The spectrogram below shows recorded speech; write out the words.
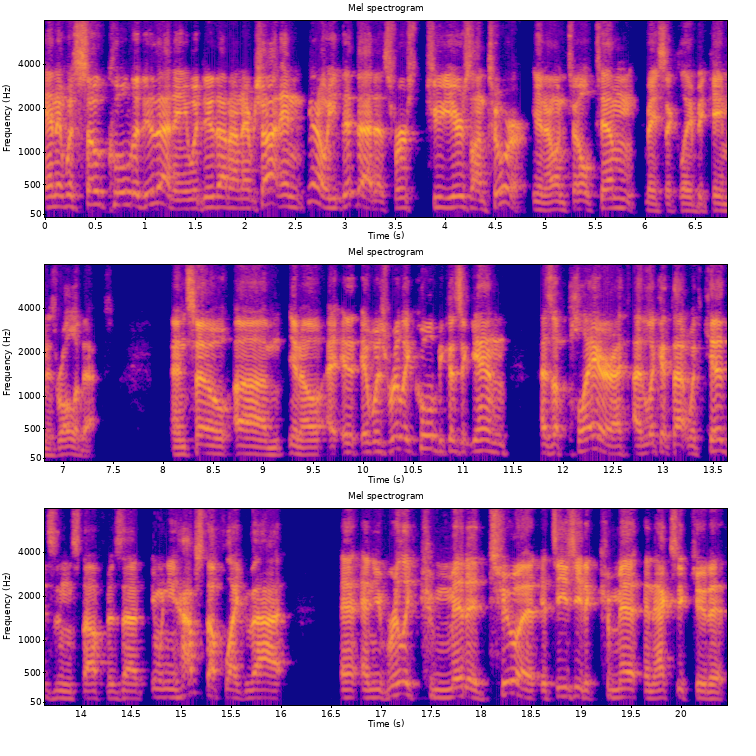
And it was so cool to do that. And he would do that on every shot. And, you know, he did that his first two years on tour, you know, until Tim basically became his Rolodex. And so, um, you know, it, it, was really cool because, again, as a player, I, I, look at that with kids and stuff is that when you have stuff like that and, and you've really committed to it, it's easy to commit and execute it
